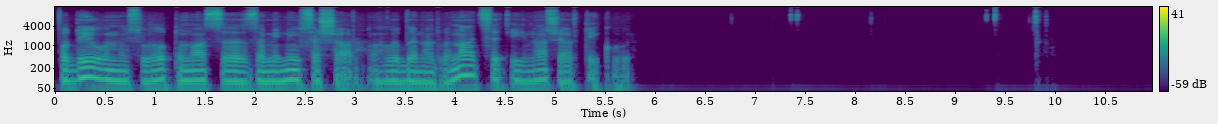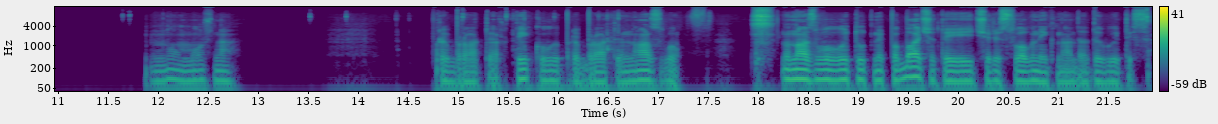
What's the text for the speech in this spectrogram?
подивимось, от у нас е, замінився шар. Глибина 12 і наші артикули. Ну, можна прибрати артикули, прибрати назву. Ну, назву ви тут не побачите, її через словник треба дивитися.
